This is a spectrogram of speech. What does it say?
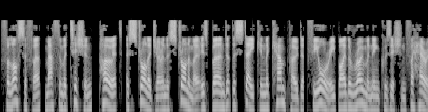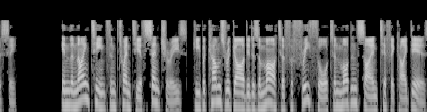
philosopher, mathematician, poet, astrologer and astronomer is burned at the stake in the Campo de' Fiori by the Roman Inquisition for heresy. In the 19th and 20th centuries, he becomes regarded as a martyr for free thought and modern scientific ideas.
